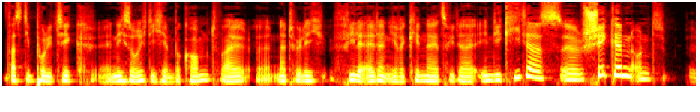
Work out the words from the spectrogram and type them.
was die Politik nicht so richtig hinbekommt, weil äh, natürlich viele Eltern ihre Kinder jetzt wieder in die Kitas äh, schicken und äh,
